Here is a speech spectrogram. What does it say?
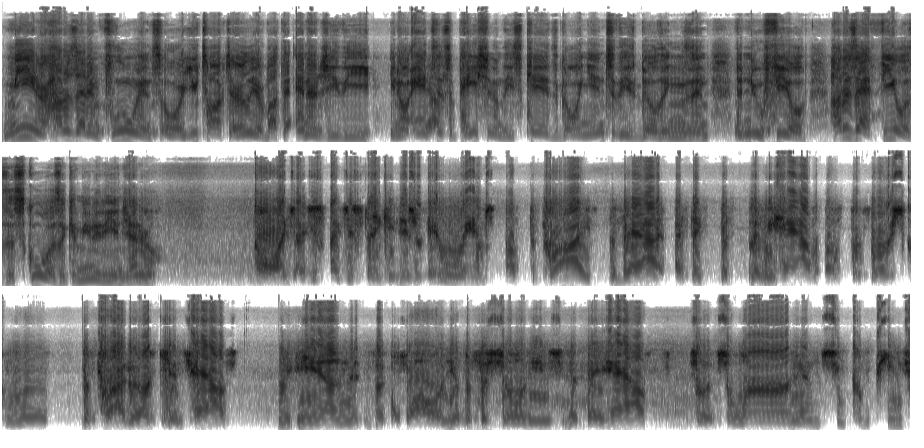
mean, or how does that influence? Or you talked earlier about the energy, the you know anticipation yeah. of these kids going into these buildings and the new field. How does that feel as a school, as a community in general? Oh, I, I just I just think it is it ramps up the pride that I think that, that we have for, for our school, the pride that our kids have in the quality of the facilities that they have to, to learn and to compete,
